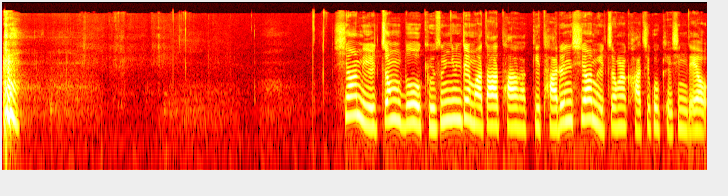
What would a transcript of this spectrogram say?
시험 일정도 교수님들마다 다 각기 다른 시험 일정을 가지고 계신데요.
